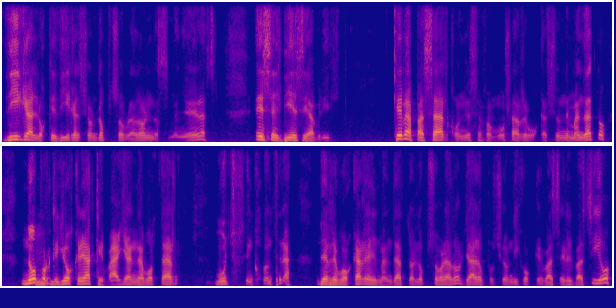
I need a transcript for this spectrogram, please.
diga lo que diga el señor López Obrador en las mañaneras, es el 10 de abril. ¿Qué va a pasar con esa famosa revocación de mandato? No porque yo crea que vayan a votar muchos en contra de revocar el mandato al López Obrador, ya la oposición dijo que va a ser el vacío,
